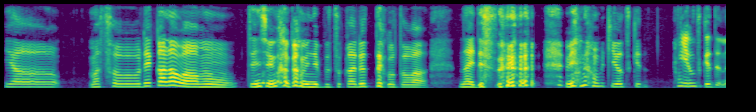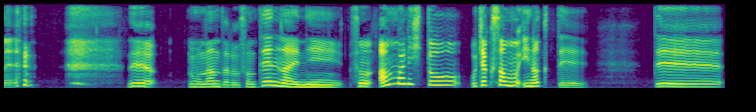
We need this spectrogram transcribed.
いやまあそれからはもう全身鏡にぶつかるってことはないです。みんなも気をつけて。気をつけてね。で もうなんだろうその店内にそのあんまり人お客さんもいなくて。で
